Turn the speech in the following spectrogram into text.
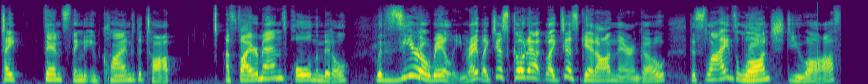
type fence thing that you'd climb to the top, a fireman's pole in the middle with zero railing, right? Like just go down, like just get on there and go. The slides launched you off.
